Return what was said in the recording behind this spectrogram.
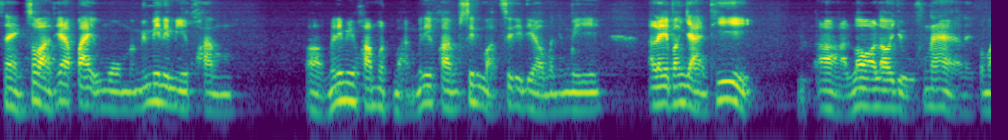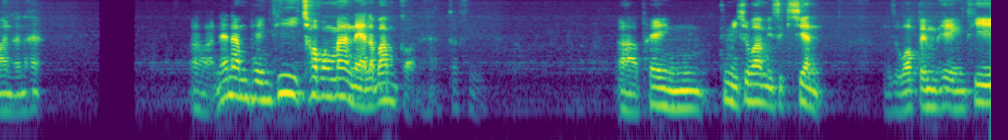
แสงสว่างที่ปลายอุโมงค์มันไม่ได้มีความเออไม่ได้มีความหมดหวังไม่ได้ความสิ้นหวังเสียทีเดียว มันยังมีอะไรบางอย่างที่อ่ารอเราอยู่ข้างหน้าอะไรประมาณนั้นนะฮะแนะนำเพลงที่ชอบมากๆในอัลบั้มก่อนนะฮะก็คืออเพลงที่มีชื่อว่า Musician หรือว่าเป็นเพลงที่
